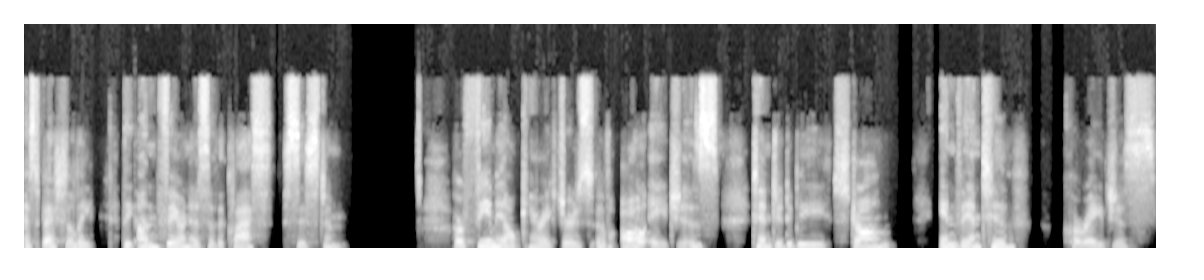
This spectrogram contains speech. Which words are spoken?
especially the unfairness of the class system. Her female characters of all ages tended to be strong, inventive, courageous,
